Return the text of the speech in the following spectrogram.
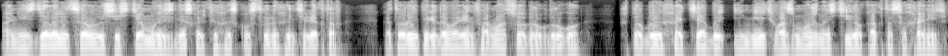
Они сделали целую систему из нескольких искусственных интеллектов, которые передавали информацию друг другу, чтобы хотя бы иметь возможность ее как-то сохранить.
